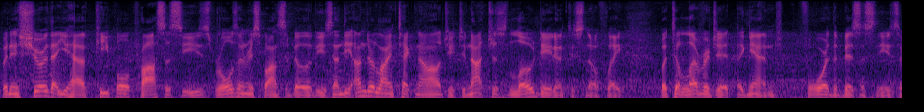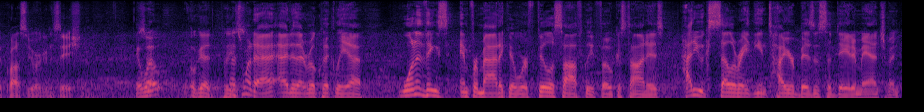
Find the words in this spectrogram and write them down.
but ensure that you have people, processes, roles and responsibilities, and the underlying technology to not just load data into Snowflake, but to leverage it, again, for the business needs across the organization. Okay, well, so, okay, please. I just want to add to that real quickly. Uh, one of the things Informatica we're philosophically focused on is how do you accelerate the entire business of data management?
